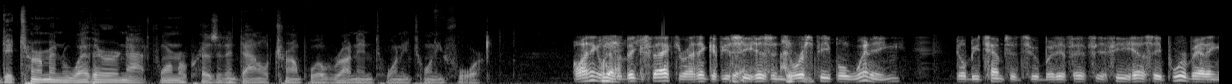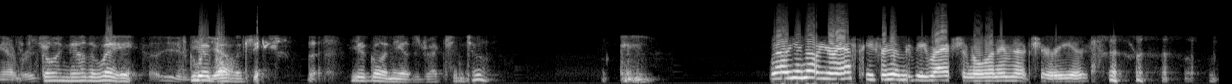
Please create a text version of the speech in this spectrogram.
determine whether or not former President Donald Trump will run in 2024? Well, I think it was Yeah. a big factor. I think if you Yeah. see his endorsed people winning, you'll be tempted to. But if if, if he has a poor batting average, Going the other way. uh, you'd go, You're yeah. going the, you're going the other direction too. Well, you know, you're asking for him to be rational, and I'm not sure he is.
